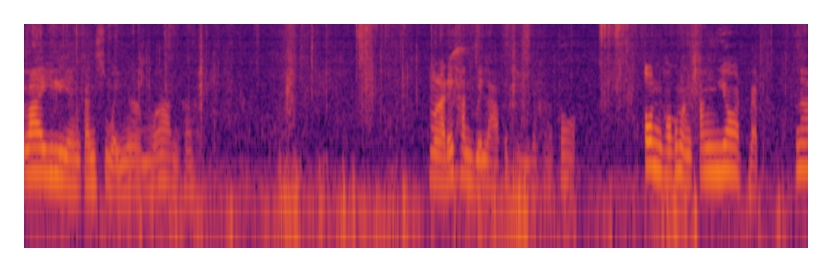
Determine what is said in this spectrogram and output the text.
ไล่เรียงกันสวยงามมากนะคะ มาได้ทันเวลาพอดีนะคะ ก็ต้นเขากำลังตั้งยอดแบบน่า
